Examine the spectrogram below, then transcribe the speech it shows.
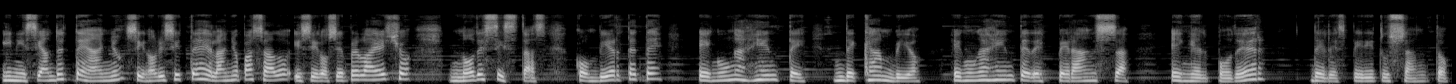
iniciando este año, si no lo hiciste el año pasado y si lo siempre lo has hecho, no desistas, conviértete en un agente de cambio, en un agente de esperanza, en el poder del Espíritu Santo.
